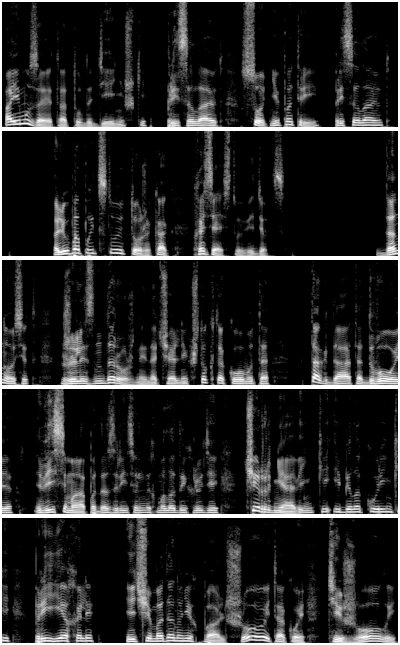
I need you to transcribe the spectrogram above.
а ему за это оттуда денежки присылают, сотни по три присылают. Любопытствует тоже, как хозяйство ведется. Доносит железнодорожный начальник, что к такому-то, тогда-то двое весьма подозрительных молодых людей, чернявенький и белокуренький, приехали и чемодан у них большой такой, тяжелый,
